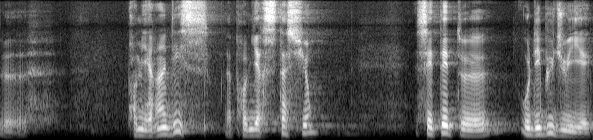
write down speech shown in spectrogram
le premier indice, la première station, c'était euh, au début juillet.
